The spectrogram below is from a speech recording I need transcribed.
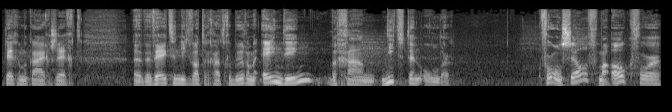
tegen elkaar gezegd... eh, we weten niet wat er gaat gebeuren, maar één ding, we gaan niet ten onder. Voor onszelf, maar ook voor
